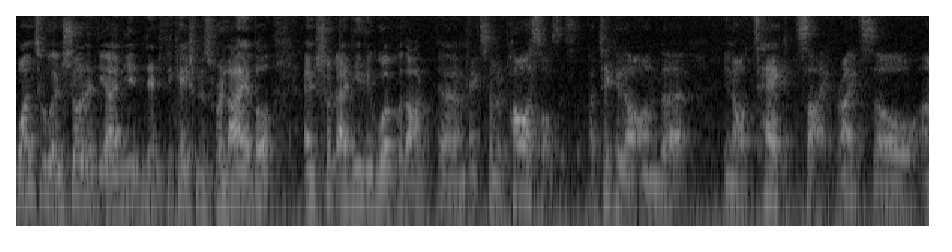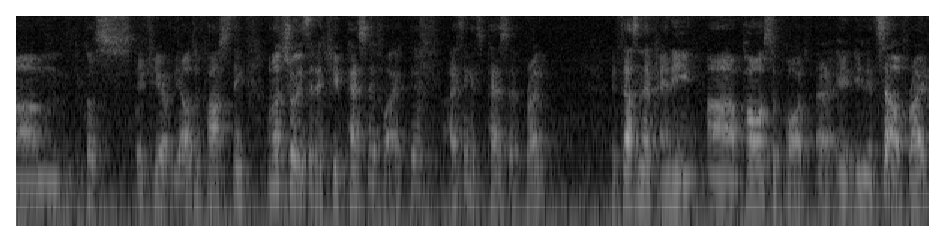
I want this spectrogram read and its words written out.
want to ensure that the identification is reliable and should ideally work without um, external power sources, particularly on the you know tag side, right? So um, because if you have the autopass thing, I'm not sure is it actually passive or active. I think it's passive, right? It doesn't have any uh, power support uh, in, in itself, right?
